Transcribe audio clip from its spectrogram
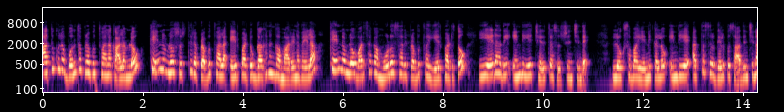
అతుకుల బొంత ప్రభుత్వాల కాలంలో కేంద్రంలో సుస్థిర ప్రభుత్వాల ఏర్పాటు గగనంగా మారిన వేళ కేంద్రంలో వరుసగా మూడోసారి ప్రభుత్వ ఏర్పాటుతో ఈ ఏడాది ఎన్డీఏ చరిత్ర సృష్టించిందే. లోక్సభ ఎన్నికల్లో ఎన్డీఏ అత్తసరు గెలుపు సాధించిన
